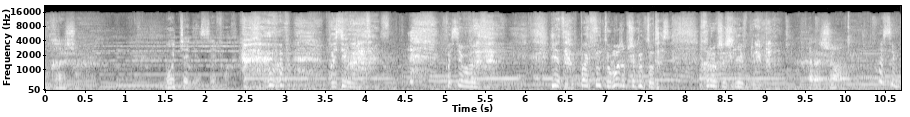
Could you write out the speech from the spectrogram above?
Ну хорошо. Будьте один с айфон. Спасибо, брат. Спасибо, брат. И это, парфюм твой можешь пшикнуть туда? Хороший шлейф прям. Хорошо. Спасибо.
